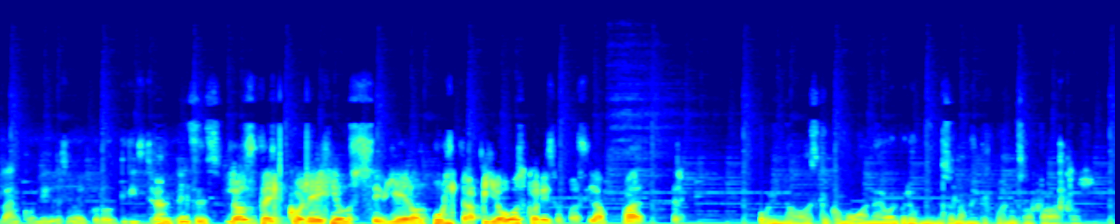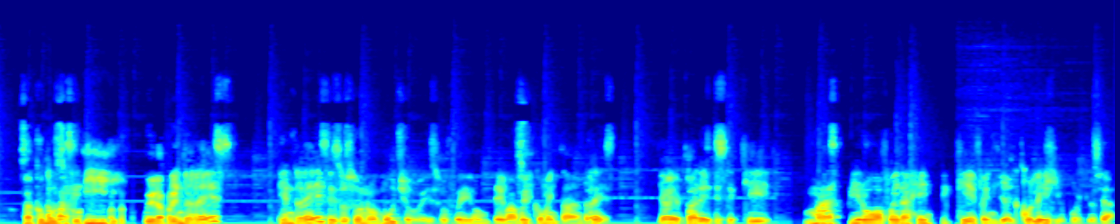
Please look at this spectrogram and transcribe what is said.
blanco, negro, sino de color gris. Eran grises. Los del colegio se vieron ultra pirobos con eso, parce, la madre. Uy, no, es que cómo van a devolver a un niño solamente por los zapatos. O sea, como No, si y- no pudiera En aprender. redes, en redes eso sonó mucho, eso fue un tema muy Sí. comentado en redes. Ya me parece que más piroba fue la gente que defendía el colegio, porque, o sea,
